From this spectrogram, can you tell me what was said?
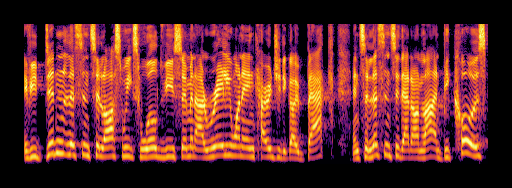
If you didn't listen to last week's worldview sermon, I really want to encourage you to go back and to listen to that online because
